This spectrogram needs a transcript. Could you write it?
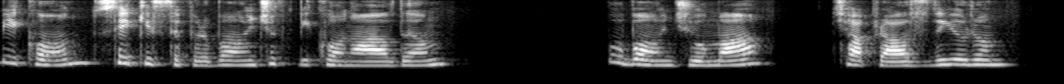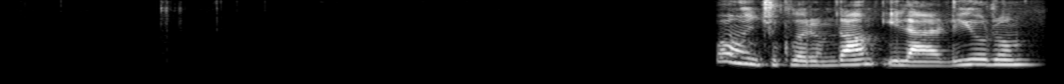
Bir kon 8 sıfır boncuk bir kon aldım. Bu boncuğuma çaprazlıyorum. Boncuklarımdan ilerliyorum.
